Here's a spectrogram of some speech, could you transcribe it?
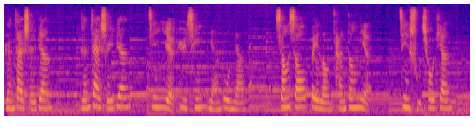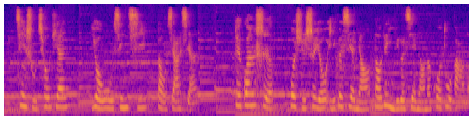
人在谁边？人在谁边？今夜玉清眠不眠？香消被冷残灯灭，尽数秋天。尽数秋天，又误新期到下弦。对官事，或许是由一个谢娘到另一个谢娘的过渡罢了。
